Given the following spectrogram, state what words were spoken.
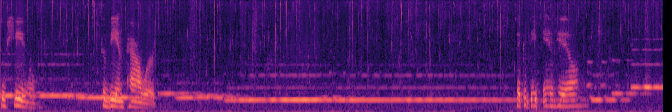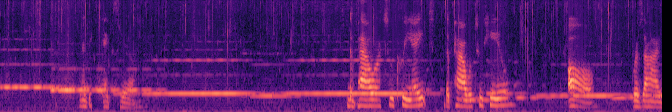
to heal, to be empowered. Take a deep inhale and a deep exhale. The power to create, the power to heal, all resides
